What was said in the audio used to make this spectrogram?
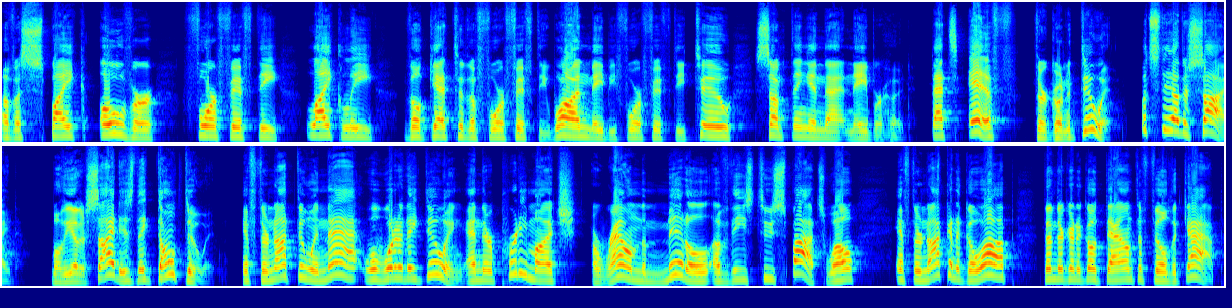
of a spike over 450. Likely they'll get to the 451, maybe 452, something in that neighborhood. That's if they're going to do it. What's the other side? Well, the other side is they don't do it. If they're not doing that, well, what are they doing? And they're pretty much around the middle of these two spots. Well, if they're not going to go up, then they're going to go down to fill the gap.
